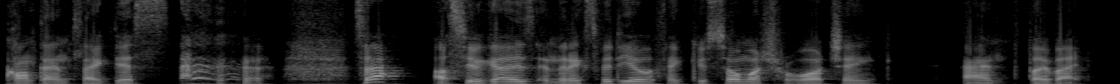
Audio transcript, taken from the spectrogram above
content like this. so yeah, I'll see you guys in the next video. Thank you so much for watching, and bye bye.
